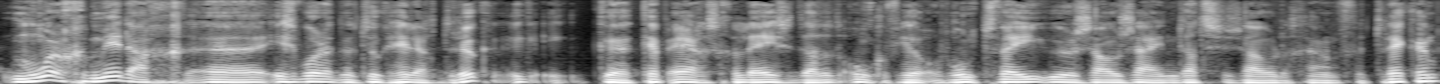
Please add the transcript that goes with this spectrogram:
Morgenmiddag is, wordt het natuurlijk heel erg druk. Ik, ik, ik, heb ergens gelezen dat het ongeveer rond twee uur zou zijn... dat ze zouden gaan vertrekken.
